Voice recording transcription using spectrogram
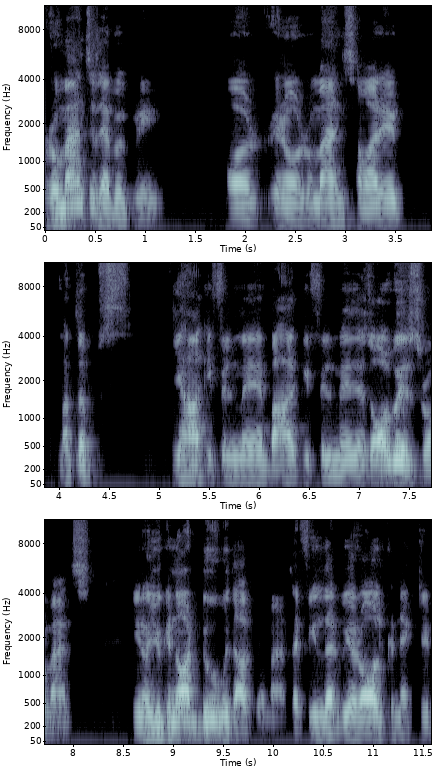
romance is evergreen और यू नो रोमांस हमारे मतलब यहाँ की फ़िल्में बाहर की फ़िल्में there is always romance you know you cannot do without romance. I feel that we are all connected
